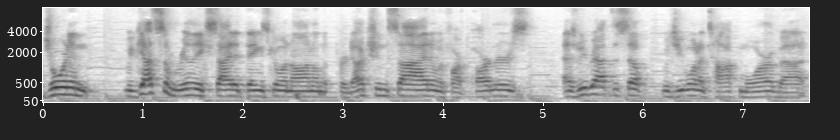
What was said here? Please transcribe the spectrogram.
Jordan, we've got some really excited things going on on the production side and with our partners. As we wrap this up, would you want to talk more about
